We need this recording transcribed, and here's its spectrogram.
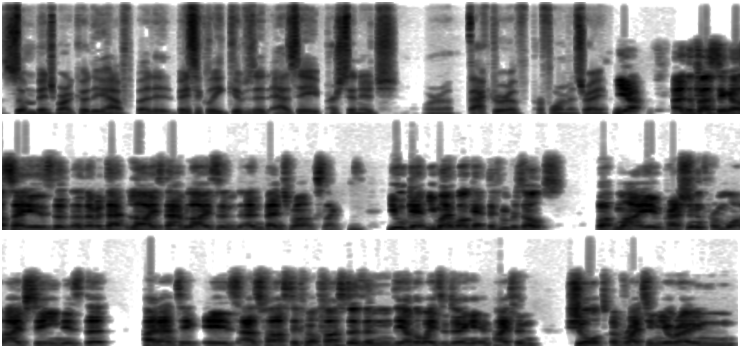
some benchmark code that you have, but it basically gives it as a percentage or a factor of performance, right? Yeah. And the first thing I'll say is that uh, there are lies, damn lies, and, and benchmarks. Like you'll get, you might well get different results, but my impression from what I've seen is that Pydantic is as fast, if not faster, than the other ways of doing it in Python, short of writing your own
